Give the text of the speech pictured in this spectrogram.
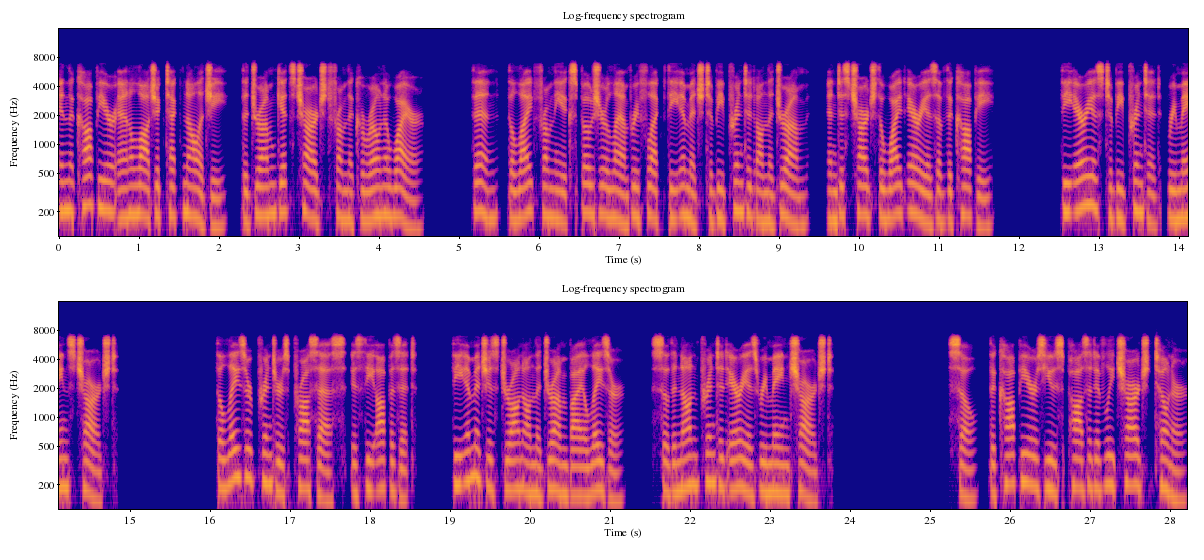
In the copier analogic technology, the drum gets charged from the corona wire. Then, the light from the exposure lamp reflect the image to be printed on the drum, and discharge the white areas of the copy. The areas to be printed remains charged. The laser printer's process is the opposite. The image is drawn on the drum by a laser, so the non-printed areas remain charged. So, the copiers use positively charged toner.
